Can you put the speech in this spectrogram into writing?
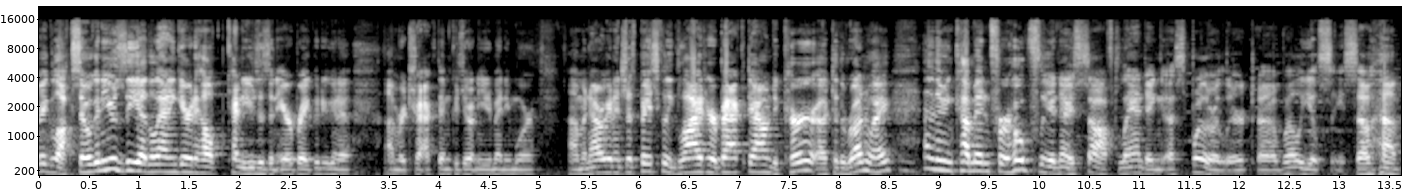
Big luck. So we're going to use the uh, the landing gear to help kind of use as an air brake, but you're going to um, retract them because you don't need them anymore. Um, and now we're going to just basically glide her back down to uh, to the runway, and then we can come in for hopefully a nice soft landing. Uh, spoiler alert, uh, well, you'll see. So um,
